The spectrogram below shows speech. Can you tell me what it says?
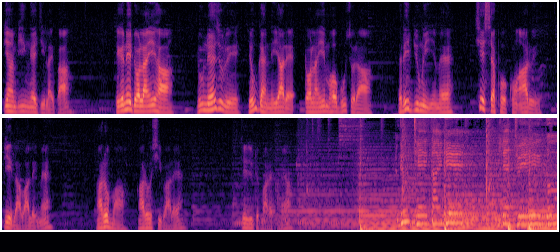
ပြန်ပြီးငဲ့ကြည့်လိုက်ပါဒီကနေ့ဒေါ်လာရေးဟာလူနည်းစုတွေရုန်းကန်နေရတဲ့ဒေါ်လာရေးမဟုတ်ဘူးဆိုတာသတိပြုမိရင်ပဲရှေ့ဆက်ဖို့ခွန်အားတွေပြည့်လာပါလိမ့်မယ်ငါတို့မှာငါတို့ရှိပါတယ်ကျေးဇူးတင်ပါတယ်ခင်ဗျာ ဒုချေကိုင်းတဲ့လက်ကြွေကို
